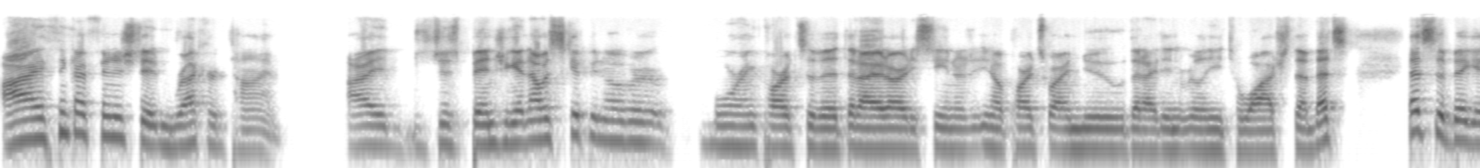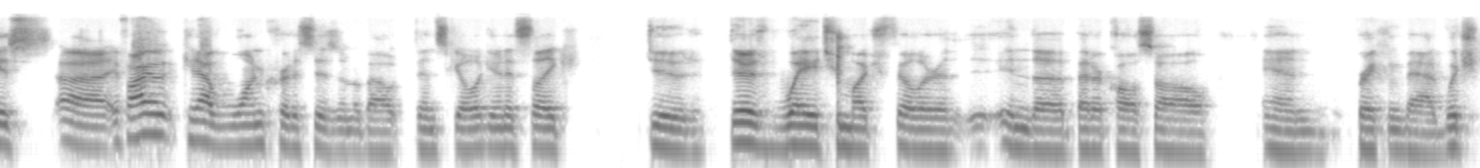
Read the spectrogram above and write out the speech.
I think I finished it in record time. I was just binging it and I was skipping over boring parts of it that I had already seen or you know parts where I knew that I didn't really need to watch them. That's that's the biggest uh if I could have one criticism about Vince Gilligan, it's like, dude, there's way too much filler in the Better Call Saul and Breaking Bad, which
